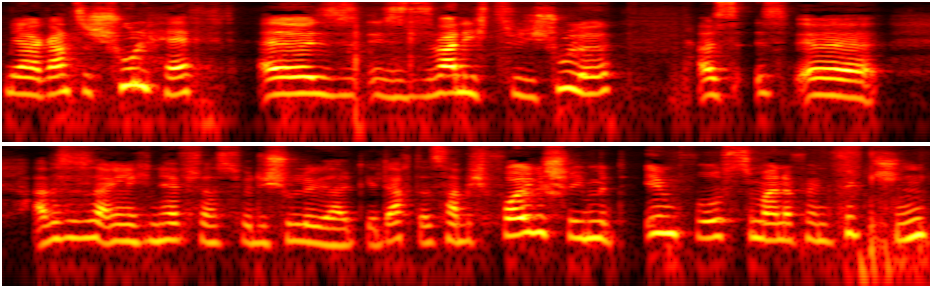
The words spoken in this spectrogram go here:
ja, ganzes Schulheft. Also es, es war nicht für die Schule, aber es ist, äh, aber es ist eigentlich ein Heft, das für die Schule halt gedacht. Das habe ich vollgeschrieben mit Infos zu meiner Fanfiction.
